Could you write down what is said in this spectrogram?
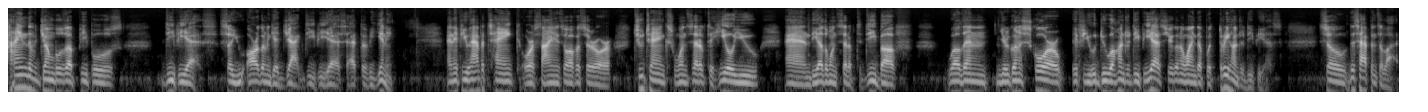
kind of jumbles up people's DPS. So you are going to get jack DPS at the beginning. And if you have a tank or a science officer or two tanks, one set up to heal you and the other one set up to debuff, well, then you're going to score. If you do 100 DPS, you're going to wind up with 300 DPS. So this happens a lot.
